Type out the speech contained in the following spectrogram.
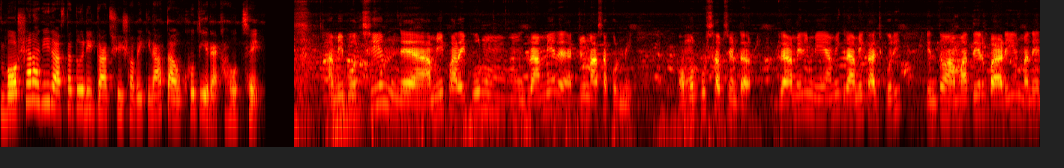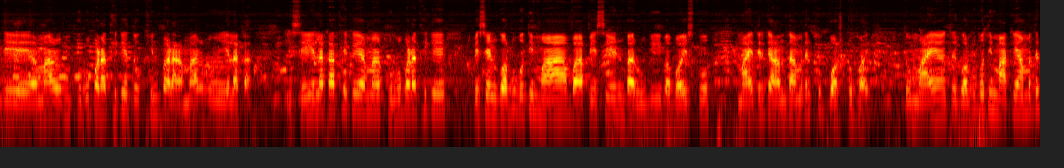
বর্ষার আগেই রাস্তা তৈরির কাজ শেষ হবে কিনা তাও খতিয়ে দেখা হচ্ছে। আমি বলছি আমি পাড়াইপুর গ্রামের একজন আশাকর্মী, অমরপুর সাব সেন্টার। গ্রামেরই মেয়ে, আমি গ্রামে কাজ করি, কিন্তু আমাদের বাড়ির মানে যে আমার পূর্বপাড়া থেকে দক্ষিণ পাড়া আমার এলাকা, সেই এলাকা থেকে আমার পূর্বপাড়া থেকে পেশেন্ট গর্ভবতী মা বা পেশেন্ট বা রুগী বা বয়স্ক মায়েদেরকে আনতে আমাদের খুব কষ্ট হয়। তো মায়ের, গর্ভবতী মাকে আমাদের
